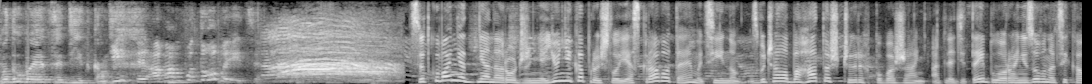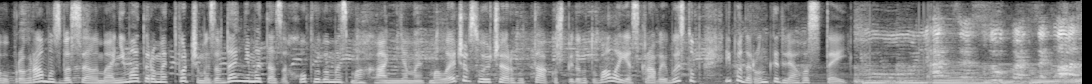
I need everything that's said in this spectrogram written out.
подобається діткам. Діти, а вам подобається? Святкування дня народження Юніка пройшло яскраво та емоційно. Звучало багато щирих побажань. А для дітей було організовано цікаву програму з веселими аніматорами, творчими завданнями та захопливими змаганнями. Малеча, в свою чергу, також підготувала яскравий виступ і подарунки для гостей. Юля, це супер, це клас,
